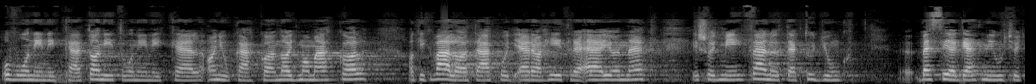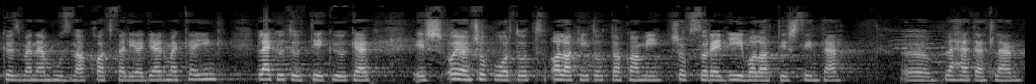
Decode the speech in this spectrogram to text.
óvónénikkel, tanítónénikkel, anyukákkal, nagymamákkal, akik vállalták, hogy erre a hétre eljönnek, és hogy mi felnőttek tudjunk beszélgetni, úgyhogy közben nem húznak hat felé a gyermekeink. Lekötötték őket, és olyan csoportot alakítottak, ami sokszor egy év alatt is szinte ö, lehetetlen.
